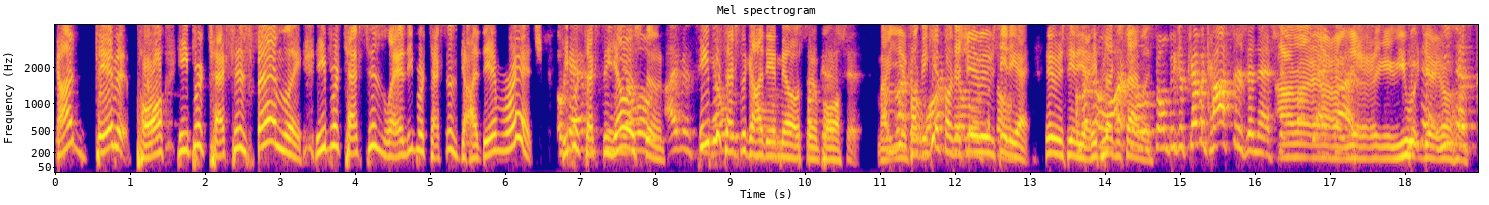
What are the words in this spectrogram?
God damn it, Paul. He protects his family. He protects his land. He protects his goddamn ranch. Okay, he protects the haven't Yellow- Yellowstone. I haven't seen He protects the goddamn Yellowstone, Paul. shit. Mate, you fucking can't fuck that shit. You haven't even seen it yet. You haven't even seen it yet. He protects his family. Yellowstone because Kevin Costner's in that shit. All right, all right, yeah, you, would, he's, yeah, he's, uh, as,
